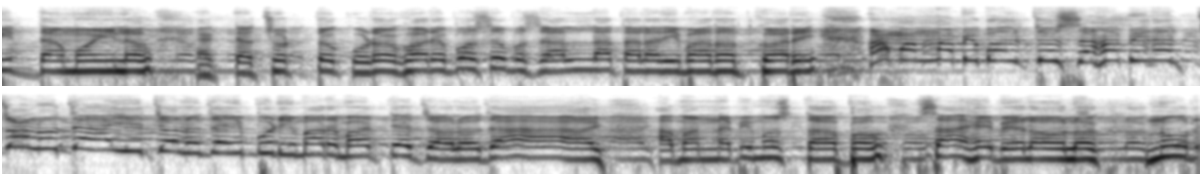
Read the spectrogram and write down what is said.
বিদ্যা মহিলা, একটা ছোট্ট কুড়ো ঘরে বসে বসে আল্লাহ তালার ইবাদত করে। আমার তো সাহাবিরা, চলো যাই চলো যাই মারতে চলো যাই। আমার নবী মুস্তাফা, সাহেব নূর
